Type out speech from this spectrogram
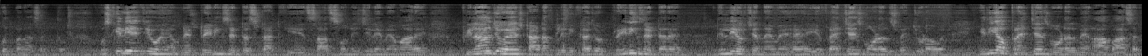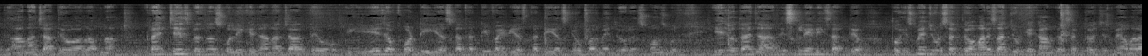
खुद बना सकते हो। उसके लिए जो है, हमने ट्रेनिंग सेंटर स्टार्ट किए हैं, सात सोनी ज़िले में हमारे फ़िलहाल जो है स्टार्टअप क्लिनिक का जो ट्रेनिंग सेंटर है, दिल्ली और चेन्नई में है, ये फ्रेंचाइज मॉडल्स में जुड़ा हुआ है। यदि आप फ्रेंचाइज मॉडल में आप आ सकते आना चाहते हो और अपना फ्रेंचाइज बिज़नेस को लेके जाना चाहते हो कि एज ऑफ़ फोर्टी ईयर्स का thirty five years thirty years के ऊपर में जो रिस्पॉन्सिबल एज होता है जहाँ रिस्क ले नहीं सकते हो तो इसमें जुड़ सकते हो, हमारे साथ जुड़ के काम कर सकते हो, जिसमें हमारा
